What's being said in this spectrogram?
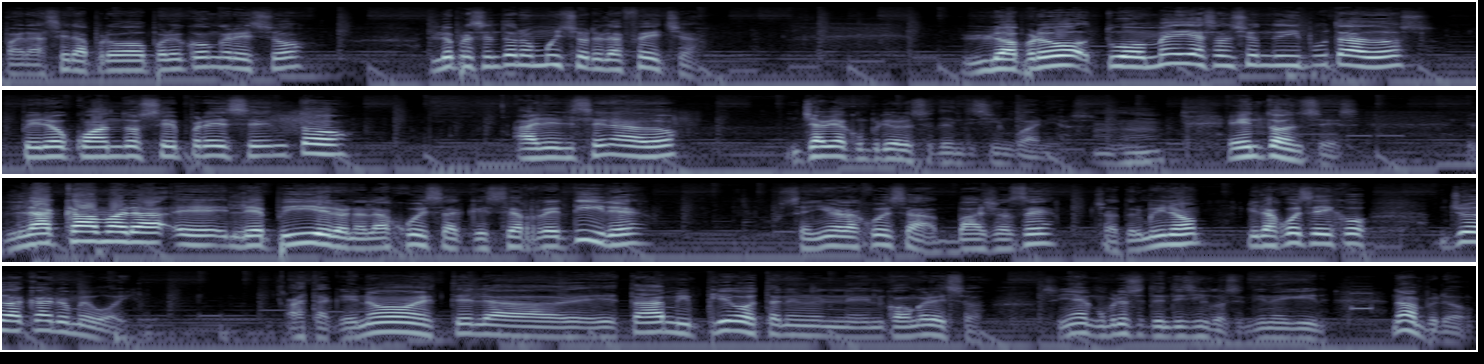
para ser aprobado por el Congreso, lo presentaron muy sobre la fecha. Lo aprobó, tuvo media sanción de diputados, pero cuando se presentó en el Senado, ya había cumplido los 75 años. Entonces, la Cámara eh, le pidieron a la jueza que se retire. Señora jueza, váyase, ya terminó. Y la jueza dijo, yo de acá no me voy. Hasta que no esté la... Está mi pliego, está en el, en el Congreso. Señora, cumplió 75, se tiene que ir. No, pero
